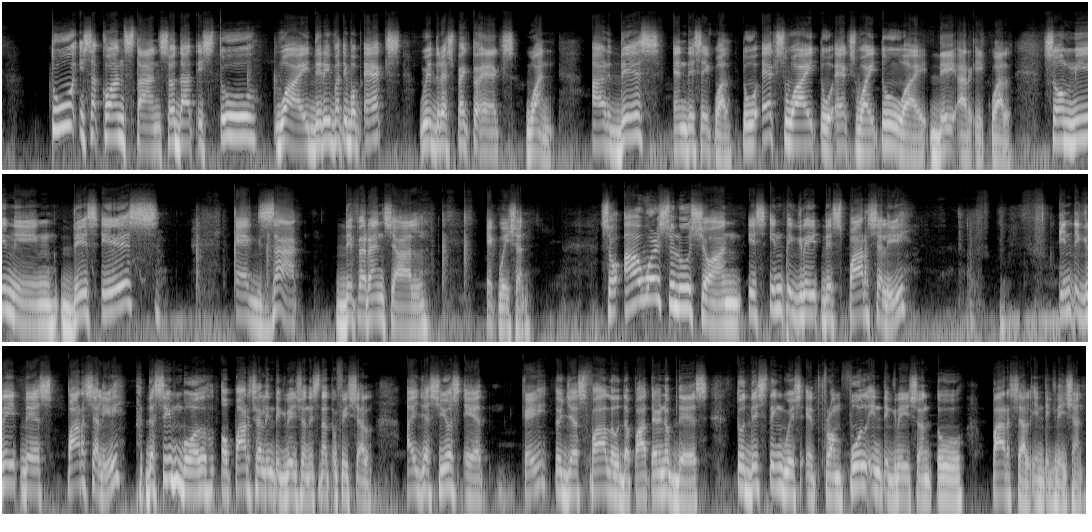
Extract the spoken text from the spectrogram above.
2 is a constant, so that is 2y, derivative of x with respect to x, 1. Are this and this equal? 2xy, 2xy, 2y, they are equal. So meaning, this is exact differential equation. So our solution is integrate this partially integrate this partially. The symbol of partial integration is not official. I just use it, okay, to just follow the pattern of this to distinguish it from full integration to partial integration.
